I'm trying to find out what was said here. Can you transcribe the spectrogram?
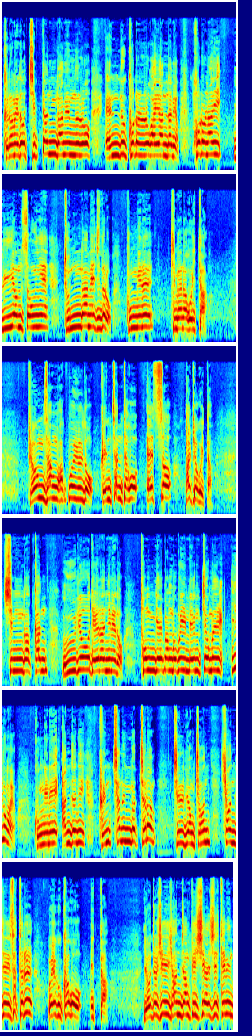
그럼에도 집단 감염으로 end 코로나로 가야 한다며 코로나의 위험성에 둔감해지도록 국민을 기만하고 있다. 병상 확보율도 괜찮다고 애써 발표하고 있다. 심각한 의료 대란임에도 통계 방법의 맹점을 이용하여 국민의 안전이 괜찮은 것처럼 질병청은 현재의 사태를 왜곡하고 있다. 여주시 현장 PCR 시스템인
